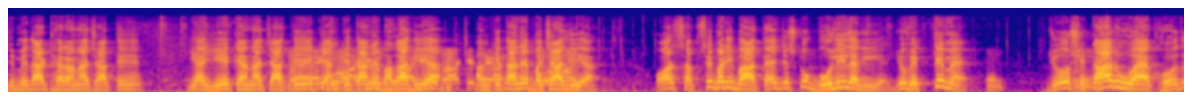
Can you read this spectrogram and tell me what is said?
जिम्मेदार ठहराना चाहते हैं या ये कहना चाहते हैं कि अंकिता ने भगा दिया अंकिता ने बचा लिया? और सबसे बड़ी बात है जिसको गोली लगी है जो विक्टिम है हम्म। जो शिकार हुआ है खुद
